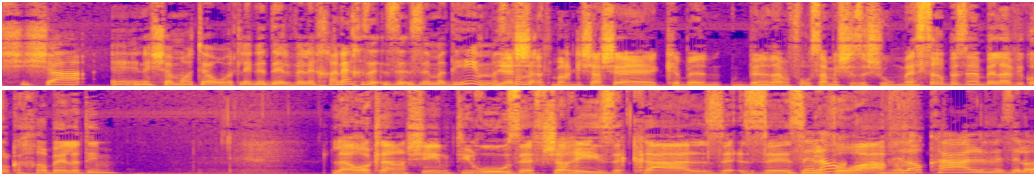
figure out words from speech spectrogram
שישה אה, נשמות טהורות לגדל ולחנך, זה, זה, זה מדהים. יש? את מרגישה שכבן בן אדם מפורסם יש איזשהו מסר בזה בלהביא כל כך הרבה ילדים? להראות לאנשים תראו זה אפשרי זה קל זה זה זה, לא, מבורך זה לא קל וזה לא.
